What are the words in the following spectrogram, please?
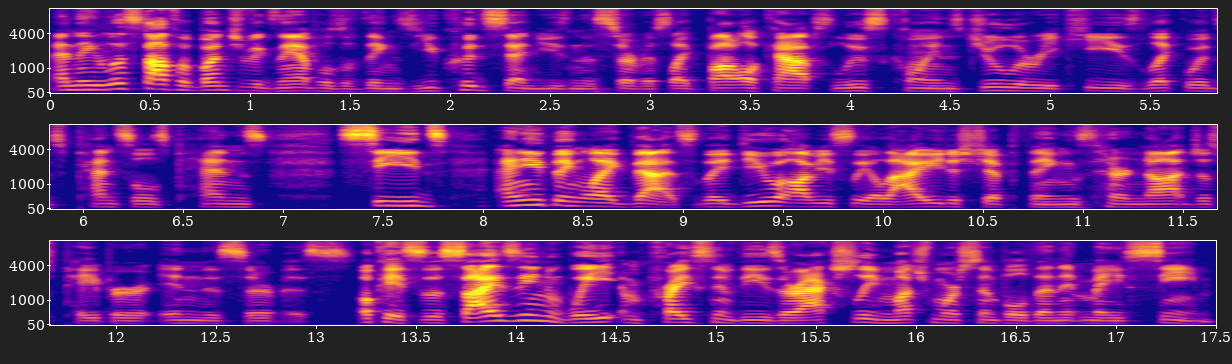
And they list off a bunch of examples of things you could send using this service, like bottle caps, loose coins, jewelry, keys, liquids, pencils, pens, seeds, anything like that. So they do obviously allow you to ship things that are not just paper in this service. Okay, so the sizing, weight, and pricing of these are actually much more simple than it may seem.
